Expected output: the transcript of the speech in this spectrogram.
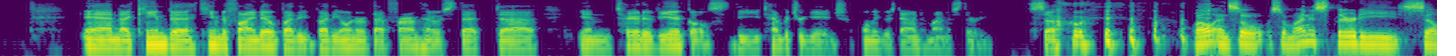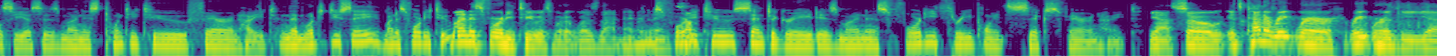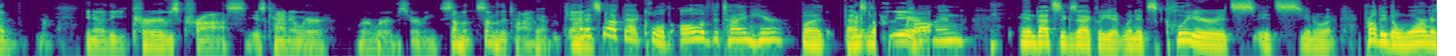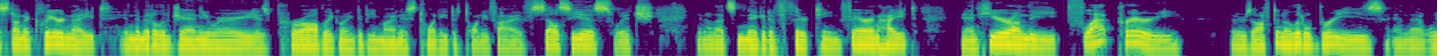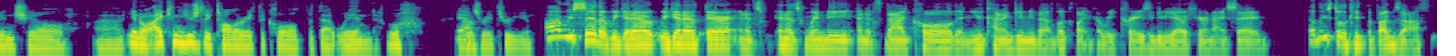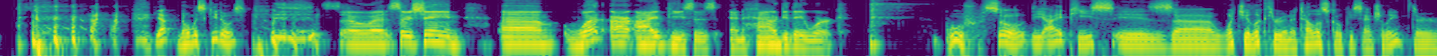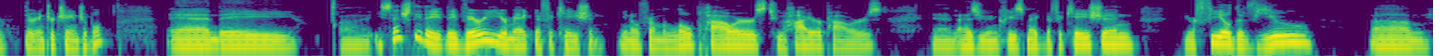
and I came to came to find out by the by the owner of that farmhouse that uh, in Toyota vehicles the temperature gauge only goes down to minus thirty. So well, and so so minus 30 Celsius is minus 22 Fahrenheit. And then what did you say? Minus 42? Minus 42 is what it was that night. Minus 42 Some... centigrade is minus 43.6 Fahrenheit. Yeah, so it's kind of right where right where the uh, you know the curves cross is kind of where where we're observing some of some of the time. Yeah. And it's not that cold all of the time here, but that's not clear. common and that's exactly it. When it's clear it's it's you know probably the warmest on a clear night in the middle of january is probably going to be minus 20 to 25 celsius which you know that's negative 13 fahrenheit. And here on the flat prairie there's often a little breeze and that wind chill uh, you know i can usually tolerate the cold but that wind yeah. goes right through you. I always say that we get out, we get out there, and it's and it's windy and it's that cold, and you kind of give me that look like, are we crazy to be out here? And I say, at least it'll keep the bugs off. yep, no mosquitoes. so, uh, so Shane, um, what are eyepieces and how do they work? Ooh, so the eyepiece is uh, what you look through in a telescope. Essentially, they're they're interchangeable, and they uh, essentially they they vary your magnification you know from low powers to higher powers. And as you increase magnification your field of view um,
